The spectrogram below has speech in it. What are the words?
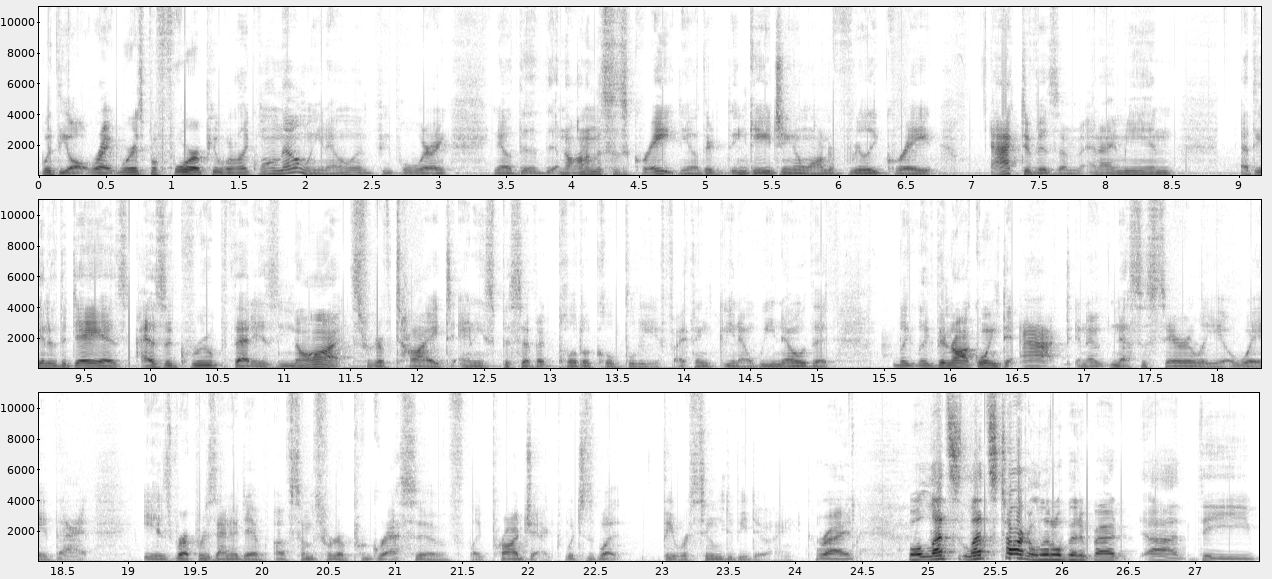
with the alt right, whereas before people were like, well, no, you know, and people wearing, you know, the, the anonymous is great. You know, they're engaging in a lot of really great activism. And I mean, at the end of the day, as as a group that is not sort of tied to any specific political belief, I think you know we know that like, like they're not going to act in a necessarily a way that is representative of some sort of progressive like project, which is what they were assumed to be doing. Right. Well, let's let's talk a little bit about uh, the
